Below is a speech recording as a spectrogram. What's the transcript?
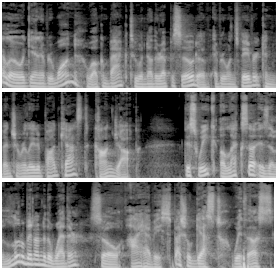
Hello again, everyone. Welcome back to another episode of everyone's favorite convention related podcast, Con Job. This week, Alexa is a little bit under the weather, so I have a special guest with us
